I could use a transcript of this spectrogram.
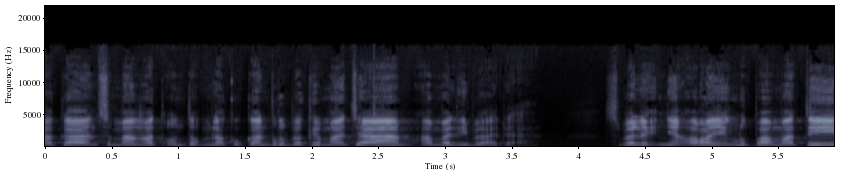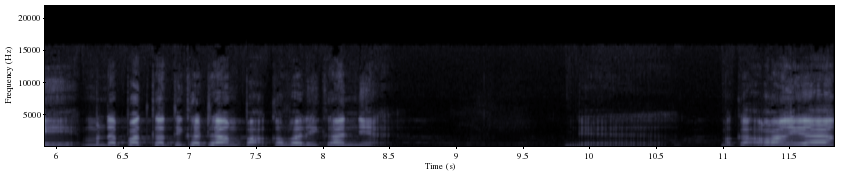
akan semangat untuk melakukan berbagai macam amal ibadah. Sebaliknya orang yang lupa mati mendapatkan tiga dampak kebalikannya. Ya. Maka orang yang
